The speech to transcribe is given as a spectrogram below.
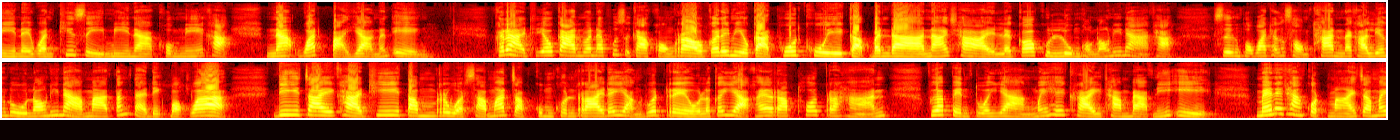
มีในวันที่ 4 มีนาคมนี้ค่ะ ณวัดป่ายางนั่นเองขณะเดียวกันวันผู้สื่อข่าวของเราก็ได้มีโอกาสพูดคุยกับบรรดาน้าชาย และก็คุณลุงของน้องนินาค่ะ ซึ่งเพราะว่าทั้งสองท่านนะคะ เลี้ยงดูน้องนินามาตั้งแต่เด็กบอกว่า ดีใจค่ะที่ตำรวจสามารถจับกลุ่มคนร้ายได้อย่างรวดเร็ว แล้วก็อยากให้รับโทษประหาร เพื่อเป็นตัวอย่างไม่ให้ใครทำแบบนี้อีก แม้ในทางกฎหมายจะไม่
